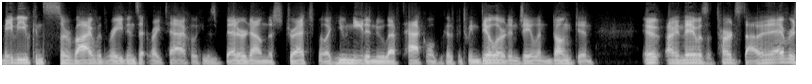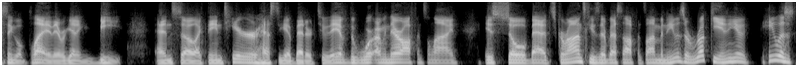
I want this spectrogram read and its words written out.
maybe you can survive with Radunz at right tackle. He was better down the stretch, but like you need a new left tackle because between Dillard and Jaelyn Duncan, it, I mean, there was a turnstile. And every single play they were getting beat. And so like the interior has to get better too. They have the work. I mean, their offensive line is so bad. Skoronski is their best offensive lineman. He was a rookie and he he was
